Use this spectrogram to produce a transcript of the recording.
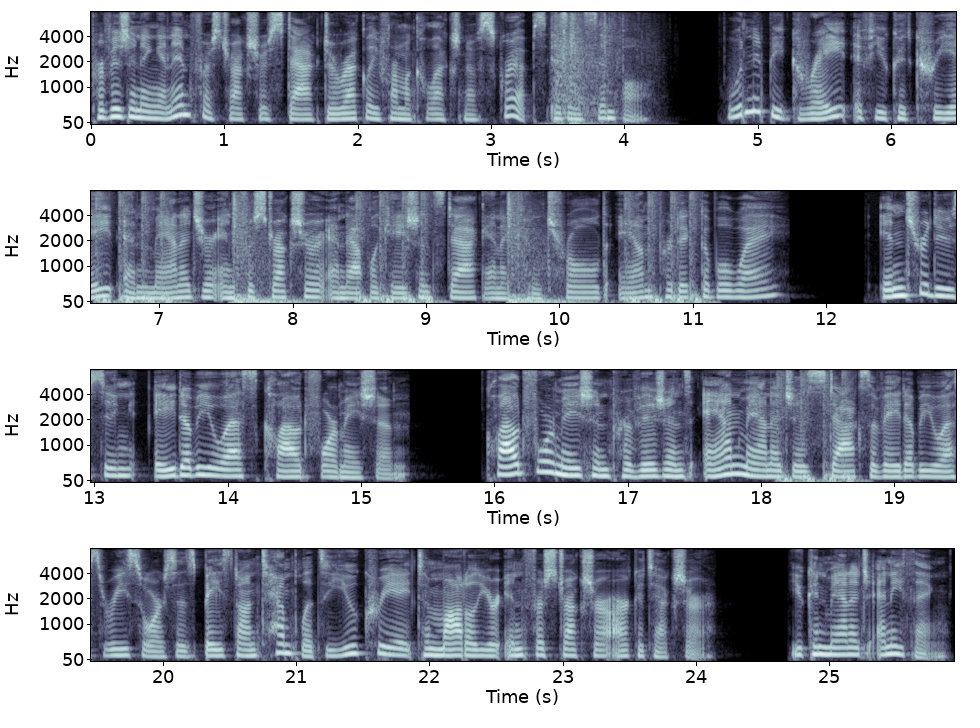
provisioning an infrastructure stack directly from a collection of scripts isn't simple. Wouldn't it be great if you could create and manage your infrastructure and application stack in a controlled and predictable way? Introducing AWS CloudFormation. CloudFormation provisions and manages stacks of AWS resources based on templates you create to model your infrastructure architecture. You can manage anything,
